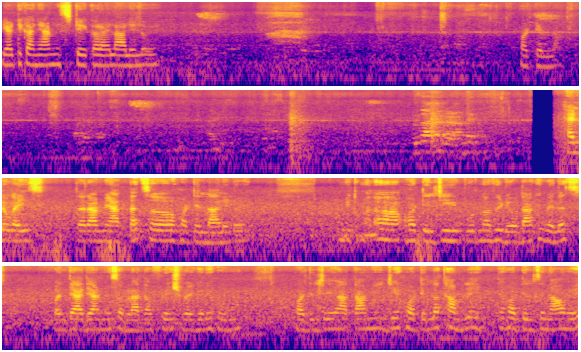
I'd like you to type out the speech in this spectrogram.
या ठिकाणी आम्ही स्टे करायला आलेलो आहे. हॉटेलला. हॅलो गाईज तर आम्ही आत्ताच हॉटेलला आलेलो आहे. मी तुम्हाला हॉटेलची पूर्ण व्हिडिओ दाखवेलच पण त्याआधी आम्ही सगळं आता फ्रेश वगैरे होऊन हॉटेलचे आता आम्ही जे हॉटेलला थांबले त्या हॉटेलचं नाव आहे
